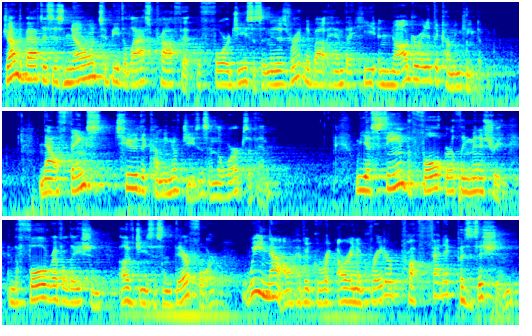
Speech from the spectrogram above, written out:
John the Baptist is known to be the last prophet before Jesus, and it is written about him that he inaugurated the coming kingdom. Now, thanks to the coming of Jesus and the works of him, we have seen the full earthly ministry and the full revelation of Jesus, and therefore we now have a are in a greater prophetic position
